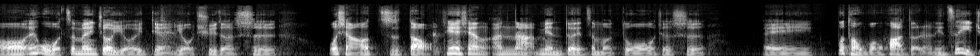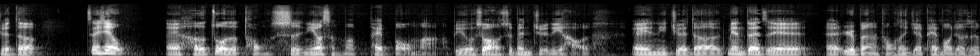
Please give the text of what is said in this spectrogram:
哦，哎，我这边就有一点有趣的是，我想要知道，因为像安娜面对这么多就是诶不同文化的人，你自己觉得这些诶合作的同事，你有什么 paper 吗？比如说我随便举例好了，诶，你觉得面对这些呃日本的同事，你觉得 paper 就是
